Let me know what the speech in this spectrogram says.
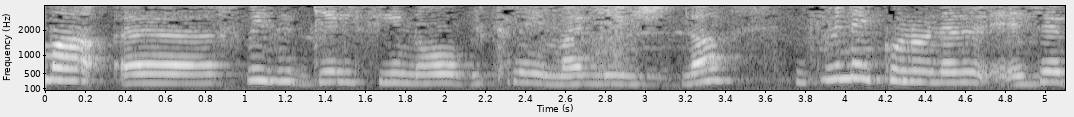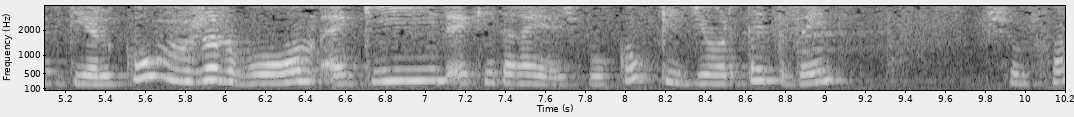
هما آه الخبيزات ديال الفينو بالكريمة اللي وجدنا. نتمنى يكونوا نالوا الإعجاب ديالكم وجربوهم. أكيد أكيد غيعجبوكم. كيجيو رطيبين شوفوا.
